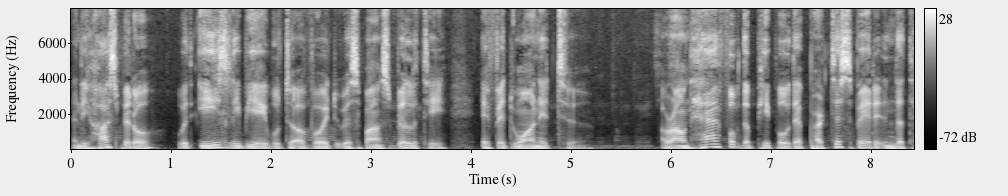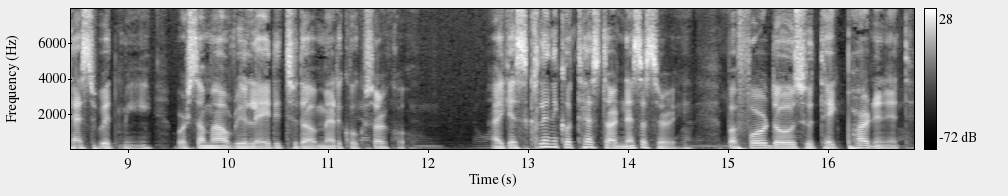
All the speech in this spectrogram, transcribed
And the hospital would easily be able to avoid responsibility if it wanted to. Around half of the people that participated in the test with me were somehow related to the medical circle. I guess clinical tests are necessary, but for those who take part in it,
